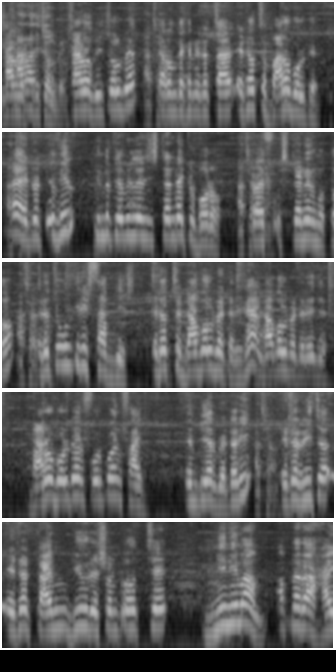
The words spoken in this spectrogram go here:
সারা- রাতে চলবে? সারা দিন চলবে? আচ্ছা। কারণ দেখেন এটা এটা হচ্ছে বারো ভোল্টের। হ্যাঁ এটা টেবিল কিন্তু টেবিলের স্ট্যান্ডটা একটু বড়। আচ্ছা প্রায় আচ্ছা। স্ট্যান্ডের মতো। আচ্ছা এটা হচ্ছে উনত্রিশ ছাব্বিশ। এটা হচ্ছে ডাবল ব্যাটারি হ্যাঁ ডাবল ব্যাটারি এই যে। বারো ভোল্টের four point five ampere battery আচ্ছা। এটা রিচার্জ এটার টাইম ডিউরেশনটা হচ্ছে মিনিমাম আপনারা হাই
